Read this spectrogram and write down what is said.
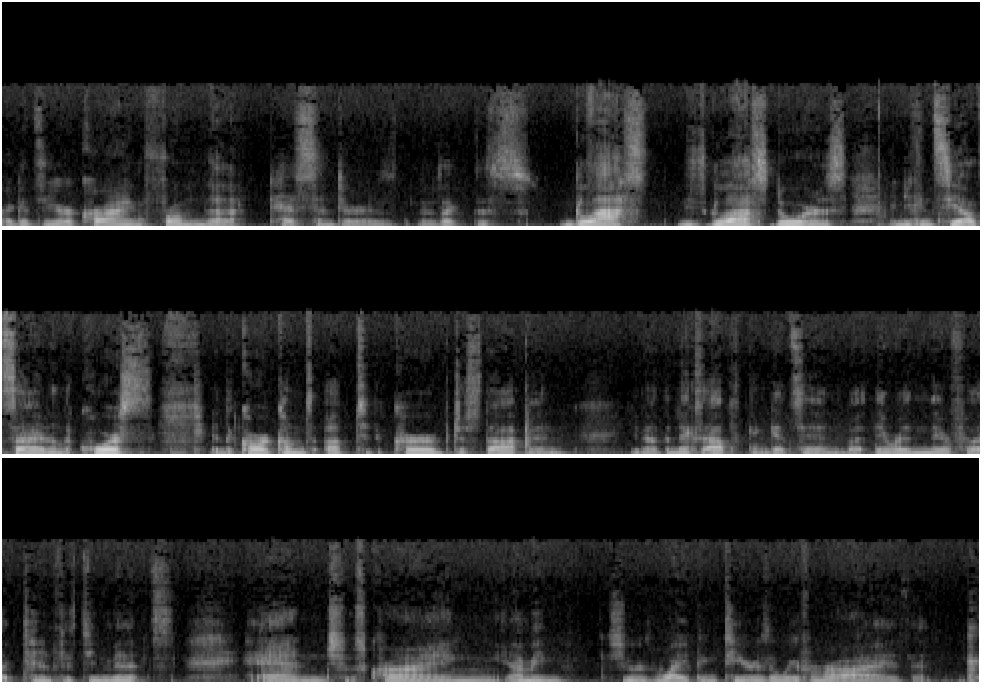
I could see her crying from the test center. There's like this glass, these glass doors, and you can see outside on the course. And the car comes up to the curb to stop, and you know, the next applicant gets in, but they were in there for like 10, 15 minutes. And she was crying. I mean, she was wiping tears away from her eyes, and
